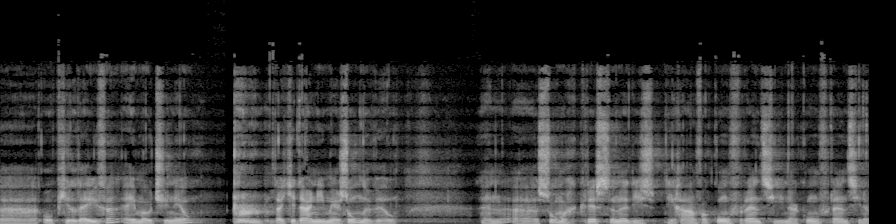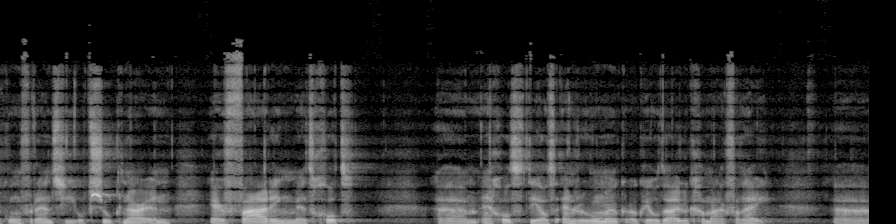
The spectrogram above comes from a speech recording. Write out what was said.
uh, op je leven, emotioneel, dat je daar niet meer zonder wil. En uh, sommige christenen die, die gaan van conferentie naar conferentie naar conferentie op zoek naar een ervaring met God. Um, en God die had Andrew Womack ook heel duidelijk gemaakt van... hé, hey, uh,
